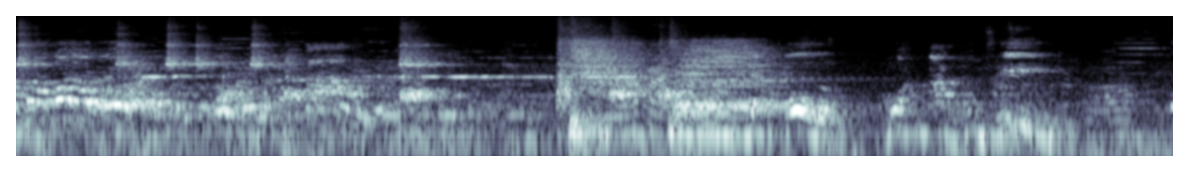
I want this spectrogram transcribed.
哦！安公司，哦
